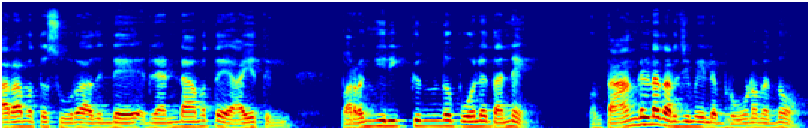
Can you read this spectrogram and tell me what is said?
ആറാമത്തെ സൂറ അതിന്റെ രണ്ടാമത്തെ ആയത്തിൽ പറഞ്ഞിരിക്കുന്നത് പോലെ തന്നെ താങ്കളുടെ തർജിമയിലെ ഭ്രൂണമെന്നോ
